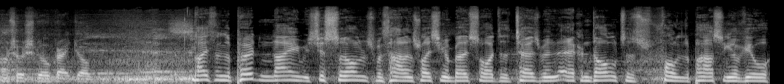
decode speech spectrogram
I'm sure she'll do a great job. Nathan, the Purdon name is just synonymous with harness racing on both sides of the Tasman. Our condolences following the passing of your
